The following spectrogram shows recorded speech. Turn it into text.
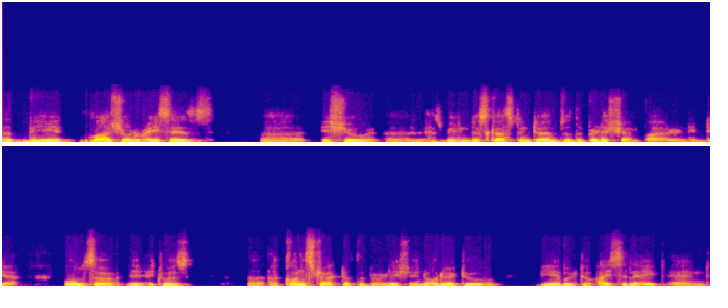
Uh, the martial races uh, issue uh, has been discussed in terms of the British Empire in India. Also, it, it was uh, a construct of the British in order to be able to isolate and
